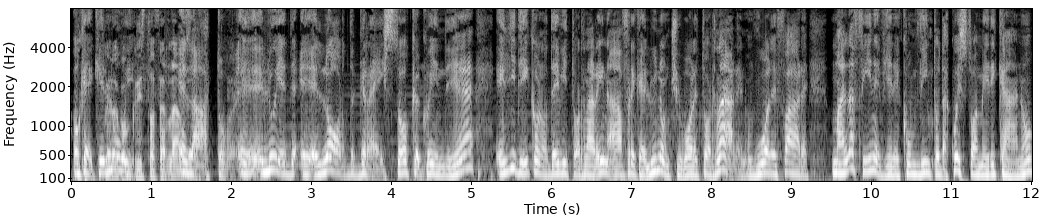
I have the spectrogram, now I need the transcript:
Ok, che Quello lui, con Christopher Lambert. Esatto, eh, lui è, è Lord Greystock, quindi, eh, e gli dicono devi tornare in Africa e lui non ci vuole tornare, non vuole fare, ma alla fine viene convinto da questo americano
